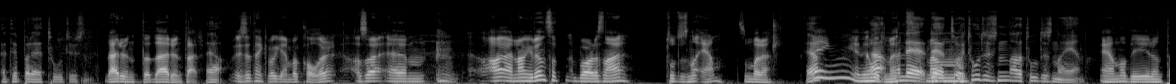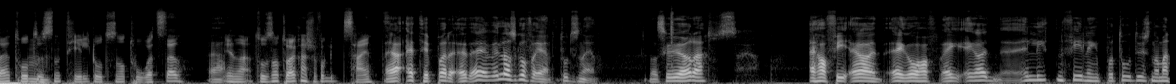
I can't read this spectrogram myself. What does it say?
Jeg tipper det er 2000. det er rundt, det er rundt der. Ja. Hvis vi tenker på Gameboy Color Altså, um, av en eller annen grunn så var det sånn her 2001 som bare Ja. Ping, inn i Ja, mitt. men det, det tror jeg 2000 eller 2001. en av de rundt der. 2000 til 2002 et sted. Ja. 2002 er kanskje for seint. Ja, jeg tipper det. Jeg, jeg, la oss gå for 1. 2001. Da skal vi gjøre det. Jeg har, fi, jeg har, jeg har, jeg, har en liten feeling på 2000, men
